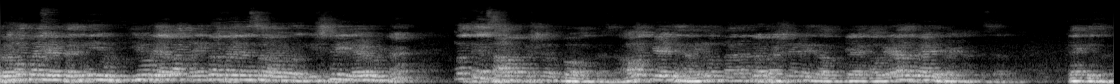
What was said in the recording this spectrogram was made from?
ಪ್ರಮುಖವಾಗಿ ಹೇಳ್ತಾ ಇದ್ದೀನಿ, ಇವ್ರು ಇವರೆಲ್ಲ ಮೈಕ್ರೋ ಫೈನಾನ್ಸ್ ಅವರು ಹಿಸ್ಟ್ರಿ ಹೇಳ್ಬಿಟ್ರೆ ಮತ್ತೆ ಸಾವಿರ ಪ್ರಶ್ನೆ ಉದ್ಭವ ಸರ್ ಅವಾಗ ಕೇಳ್ತೀನಿ ನಾನು. ಇನ್ನೊಂದು ನನ್ನ ಹತ್ರ ಪ್ರಶ್ನೆಗಳಿದೆ ಅವ್ರು ಕೇಳಿ ಅವ್ರು ಹೇಳೋದು ಆಗ್ತದೆ ಸರ್. ಥ್ಯಾಂಕ್ ಯು ಸರ್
